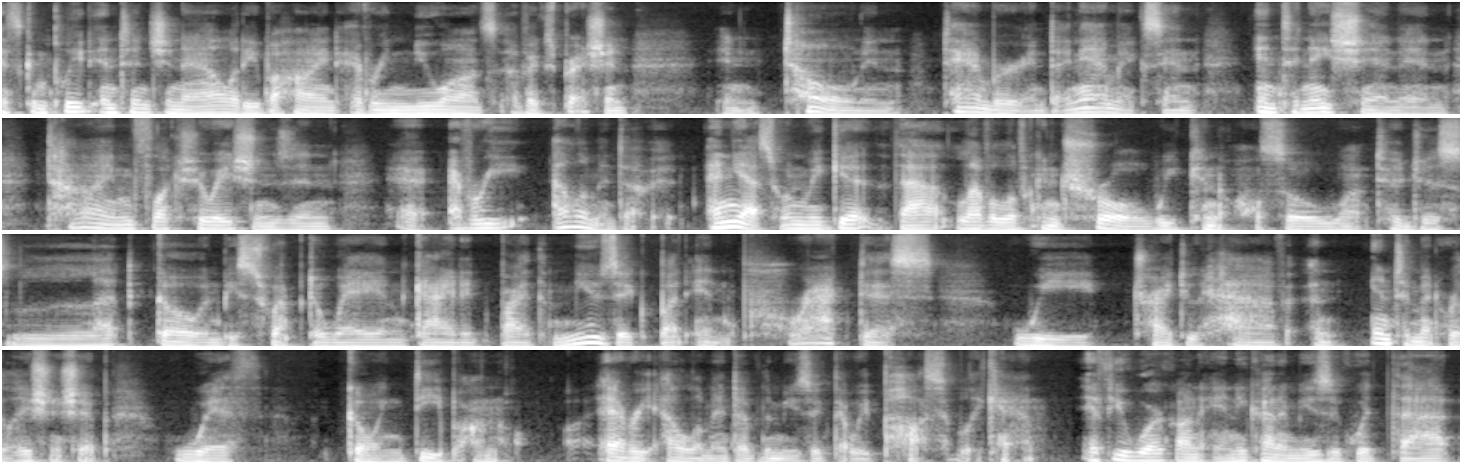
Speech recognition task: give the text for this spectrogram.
It's complete intentionality behind every nuance of expression in tone, in timbre, in dynamics, in intonation, in time fluctuations, in every element of it. And yes, when we get that level of control, we can also want to just let go and be swept away and guided by the music. But in practice, we try to have an intimate relationship with going deep on every element of the music that we possibly can. If you work on any kind of music with that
